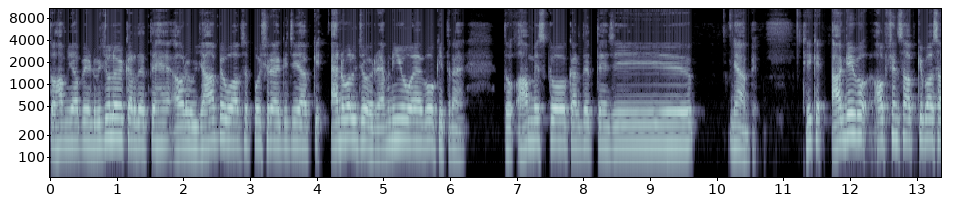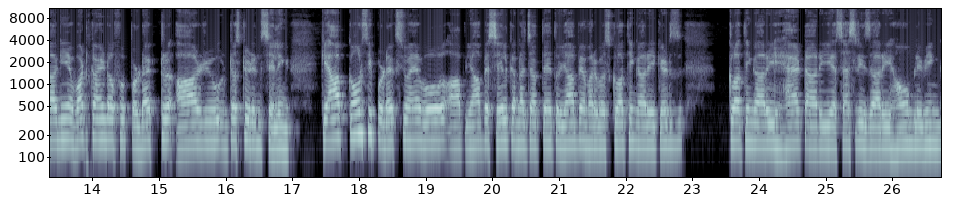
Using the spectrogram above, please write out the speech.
تو ہم یہاں پہ انڈیویجول کر دیتے ہیں۔ اور یہاں پہ وہ آپ سے پوچھ رہا ہے کہ جی آپ کی اینول جو ریونیو ہے وہ کتنا ہے؟ تو ہم اس کو کر دیتے ہیں جی یہاں پہ۔ ٹھیک ہے۔ آگے وہ آپشنس آپ کے پاس آ گئی ہیں۔ What kind of product are you interested in selling کہ آپ کون سی پروڈکٹس جو ہیں وہ آپ یہاں پہ سیل کرنا چاہتے ہیں تو یہاں پہ ہمارے پاس کلاتھنگ آ رہی ہے کڈز کلوتھنگ آ رہی ہیٹ آ رہی ایسیسریز آ رہی home living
